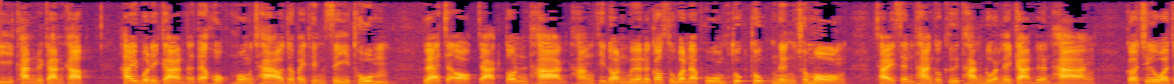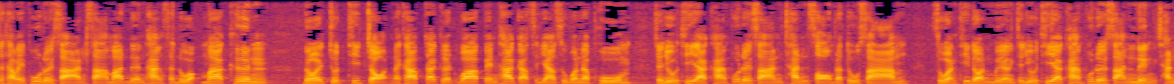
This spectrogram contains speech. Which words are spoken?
4 คันด้วยกันครับ ให้บริการตั้งแต่ 6 โมงเช้าจนไปถึง 4 ทุ่ม และจะออกจากต้นทางทั้งที่ดอนเมืองและก็สุวรรณภูมิทุก ๆ 1 ชั่วโมง ใช้เส้นทางก็คือทางด่วนในการเดินทาง ก็เชื่อว่าจะทำให้ผู้โดยสารสามารถเดินทางสะดวกมากขึ้น โดยจุดที่จอดนะครับ ถ้าเกิดว่าเป็นท่าอากาศยานสุวรรณภูมิ จะอยู่ที่อาคารผู้โดยสารชั้น 2 ประตู 3 ส่วนที่ดอนเมืองจะอยู่ที่อาคารผู้โดยสาร 1 ชั้น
